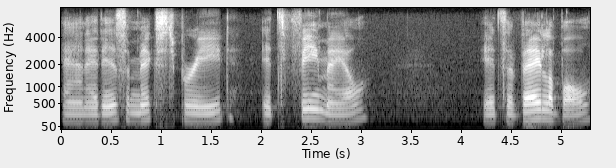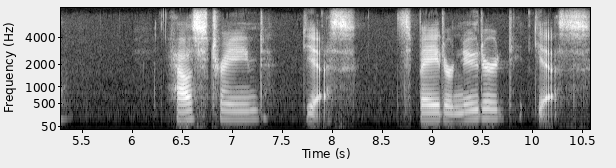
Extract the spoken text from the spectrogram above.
and it is a mixed breed. It's female. It's available. House trained Yes. Spayed or neutered? Yes.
